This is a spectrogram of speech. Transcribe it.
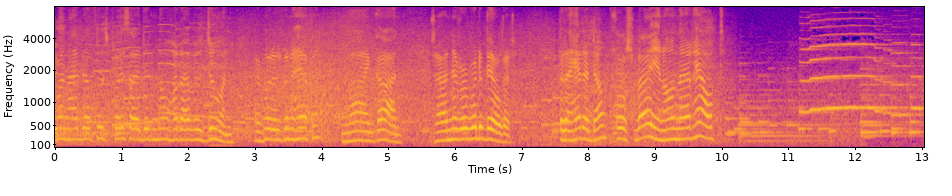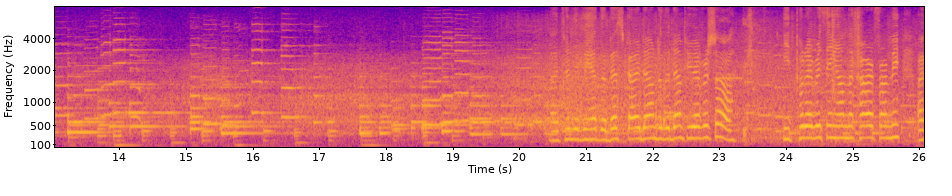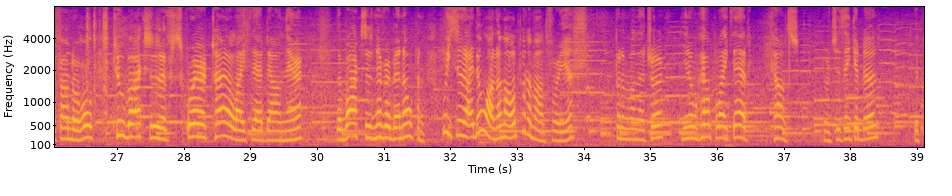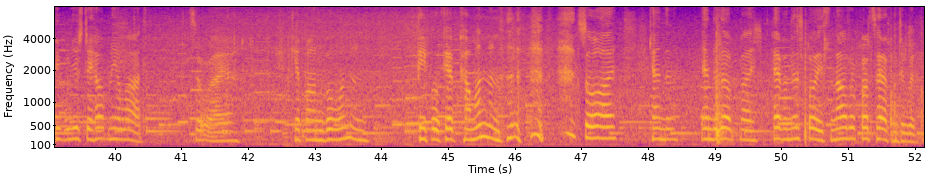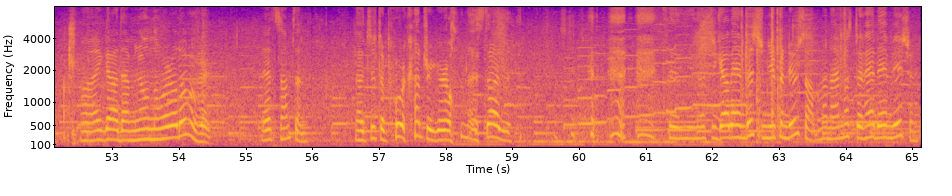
When I built this place, I didn't know what I was doing or what was going to happen. My God, so I never would have built it. But I had a dump close by, you know, and that helped. I tell you, we had the best guy down to the dump you ever saw. He'd put everything on the car for me. I found a whole two boxes of square tile like that down there. The box has never been opened. We said, I don't want them. I'll put them on for you. Put them on the truck. You know, help like that counts. Don't you think it does? The people used to help me a lot. So I uh, kept on going, and people kept coming, and so I kind of ended up by having this place. Now look what's happened to it. My God, I'm known the world over. That's something. I was just a poor country girl when I started. so, you know, if you got ambition, you can do something, and I must have had ambition.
